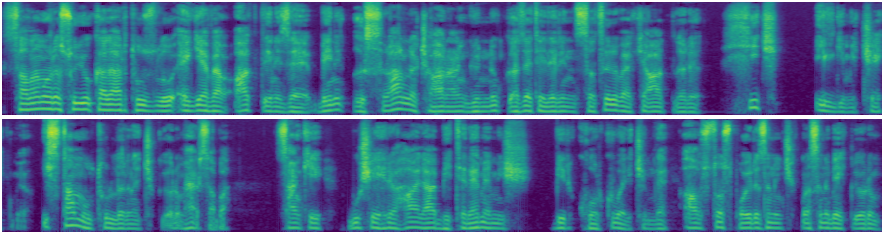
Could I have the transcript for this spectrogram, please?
Salamura suyu kadar tuzlu Ege ve Akdeniz'e beni ısrarla çağıran günlük gazetelerin satır ve kağıtları hiç ilgimi çekmiyor. İstanbul turlarına çıkıyorum her sabah. Sanki bu şehri hala bitirememiş bir korku var içimde. Ağustos Poyrazı'nın çıkmasını bekliyorum.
